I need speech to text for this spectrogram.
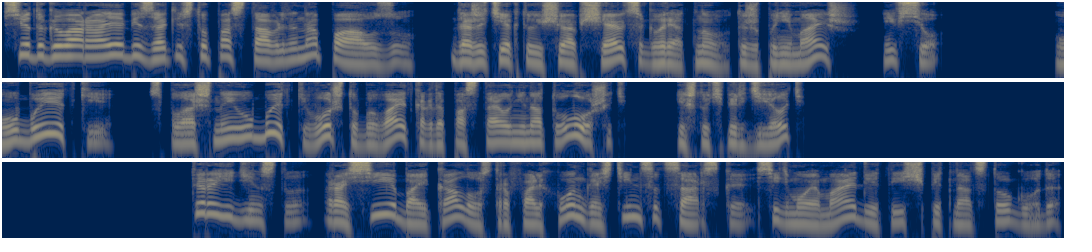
Все договора и обязательства поставлены на паузу. Даже те, кто еще общаются, говорят, ну, ты же понимаешь, и все. Убытки. Сплошные убытки. Вот что бывает, когда поставил не на ту лошадь. И что теперь делать? Терроединство. Россия, Байкал, остров Альхон, гостиница «Царская», 7 мая 2015 года.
